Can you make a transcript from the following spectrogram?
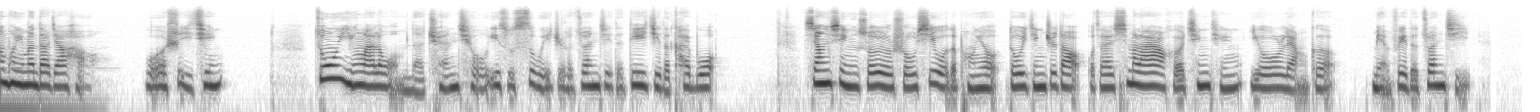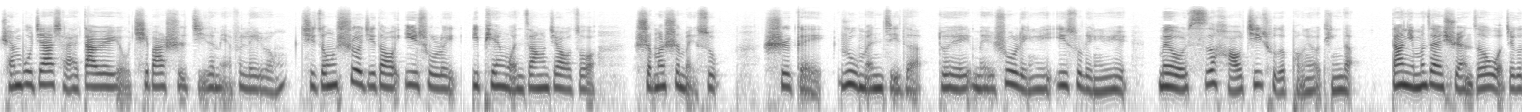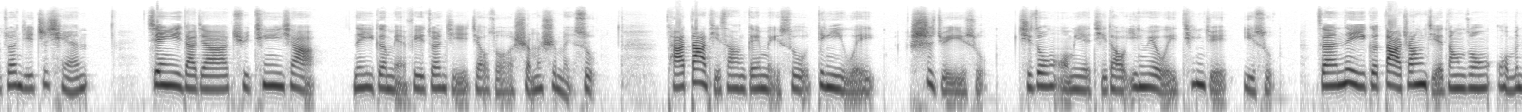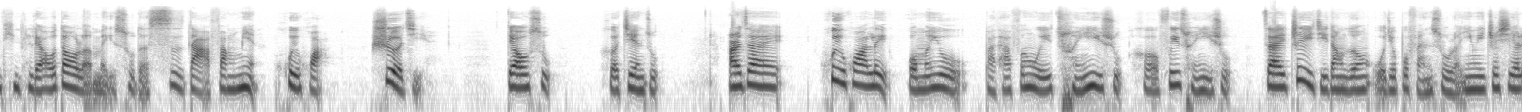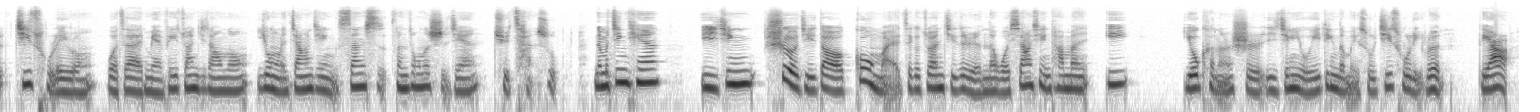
听众朋友们，大家好，我是易清。终于迎来了我们的全球艺术思维这个专辑的第一季的开播。相信所有熟悉我的朋友都已经知道，我在喜马拉雅和蜻蜓有两个免费的专辑，全部加起来大约有七八十集的免费内容。其中涉及到艺术类一篇文章，叫做《什么是美术》，是给入门级的对美术领域、艺术领域没有丝毫基础的朋友听的。当你们在选择我这个专辑之前，建议大家去听一下那一个免费专辑，叫做《什么是美术》。它大体上给美术定义为视觉艺术，其中我们也提到音乐为听觉艺术。在那一个大章节当中，我们听聊到了美术的四大方面：绘画、设计、雕塑和建筑。而在绘画类，我们又把它分为纯艺术和非纯艺术。在这一集当中，我就不繁述了，因为这些基础内容我在免费专辑当中用了将近三十分钟的时间去阐述。那么今天已经涉及到购买这个专辑的人呢，我相信他们一有可能是已经有一定的美术基础理论；第二，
